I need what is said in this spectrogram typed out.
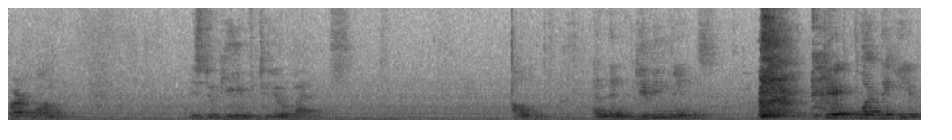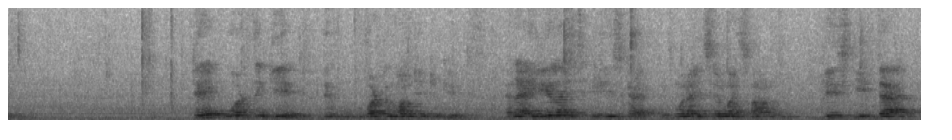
Part one is to give to your parents. And then giving means take what they give take what they give, they, what they wanted to give. And I realized it is correct. When I say my son, please eat that,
